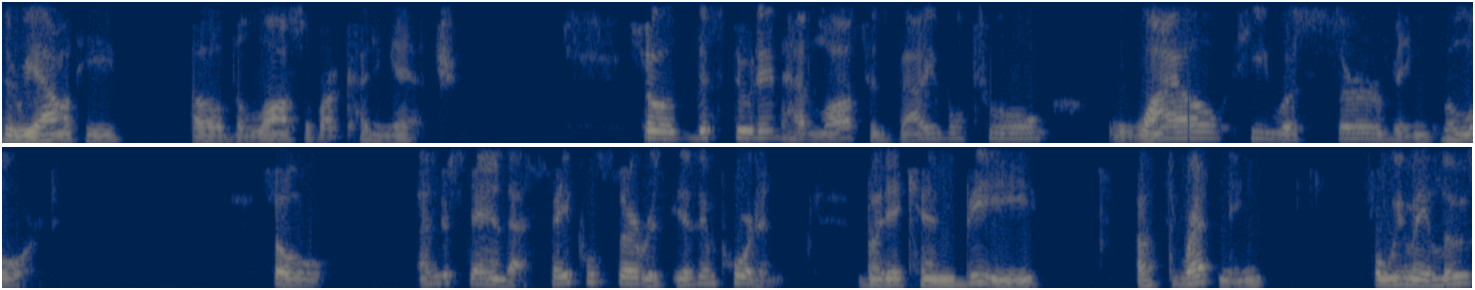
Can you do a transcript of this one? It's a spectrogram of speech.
the reality of the loss of our cutting edge. So this student had lost his valuable tool while he was serving the Lord. So understand that faithful service is important, but it can be a threatening for we may lose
